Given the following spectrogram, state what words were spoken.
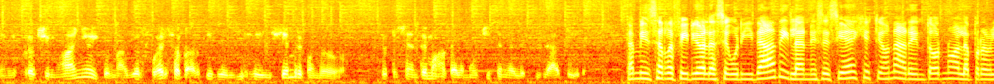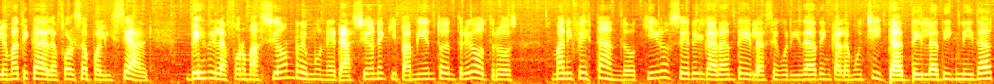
en los próximos años y con mayor fuerza a partir del 10 de diciembre cuando representemos a Calamuchita en la legislatura. También se refirió a la seguridad y la necesidad de gestionar en torno a la problemática de la fuerza policial, desde la formación, remuneración, equipamiento, entre otros, manifestando, quiero ser el garante de la seguridad en Calamuchita, de la dignidad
